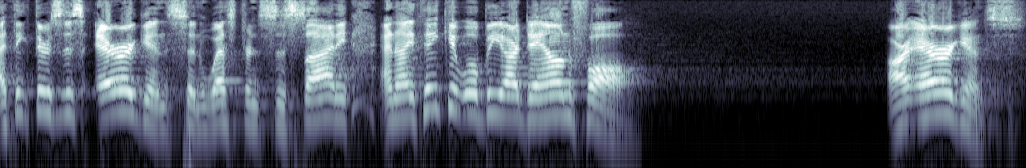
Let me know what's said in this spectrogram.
I think there's this arrogance in Western society, and I think it will be our downfall. Our arrogance.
